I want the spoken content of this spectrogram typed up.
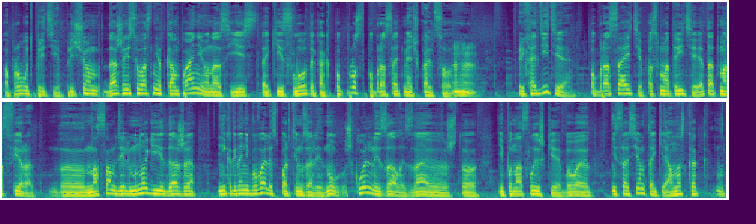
попробовать прийти. Причем, даже если у вас нет компании, у нас есть такие слоты, как просто побросать мяч в кольцо. Мгм. Приходите, побросайте, посмотрите, это атмосфера. Э, На самом деле, многие даже никогда не бывали в спортивном зале. Ну, школьные залы, знаю, что не понаслышке, бывают не совсем такие, а у нас как, вот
